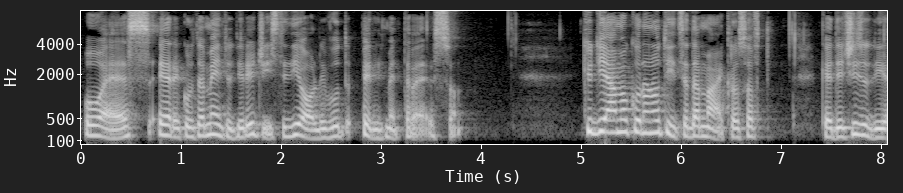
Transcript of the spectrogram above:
OS e il reclutamento di registi di Hollywood per il metaverso. Chiudiamo con una notizia da Microsoft che ha deciso di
